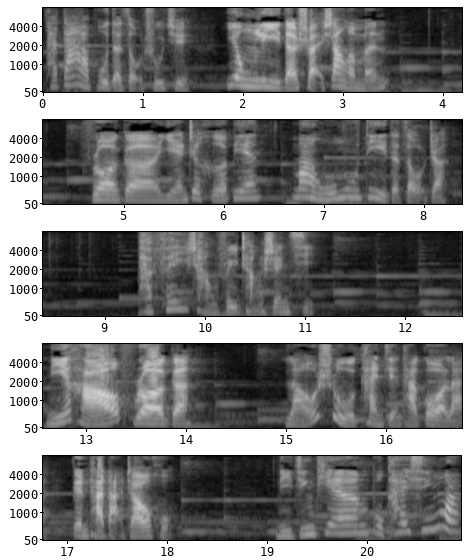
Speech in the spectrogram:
他大步地走出去，用力地甩上了门。Frog 沿着河边漫无目的地走着，他非常非常生气。你好，Frog。老鼠看见他过来，跟他打招呼。你今天不开心吗？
